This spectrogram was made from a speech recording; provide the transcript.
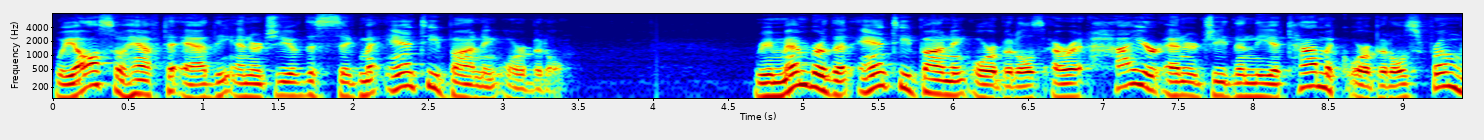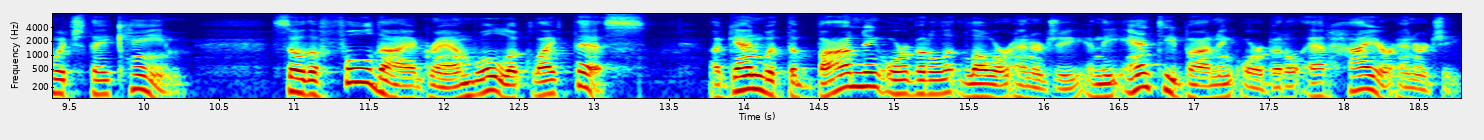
We also have to add the energy of the sigma antibonding orbital. Remember that antibonding orbitals are at higher energy than the atomic orbitals from which they came. So the full diagram will look like this. Again with the bonding orbital at lower energy and the antibonding orbital at higher energy.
